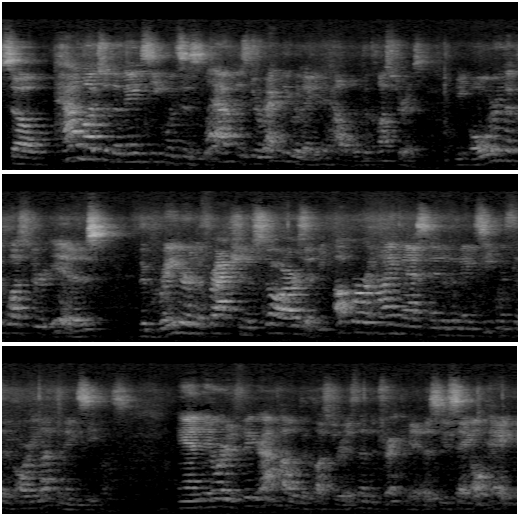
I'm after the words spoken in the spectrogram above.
So how much of the main sequence is left is directly related to how old the cluster is. The older the cluster is, the greater the fraction of stars at the upper high mass end of the main sequence that have already left the main sequence. And in order to figure out how old the cluster is, then the trick is you say, okay,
